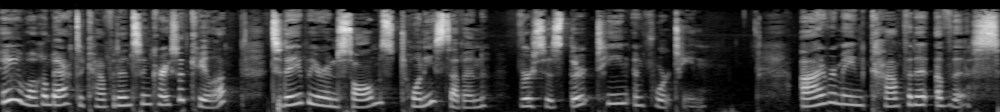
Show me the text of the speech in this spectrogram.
Hey, welcome back to Confidence in Christ with Kala. Today we are in Psalms 27, verses 13 and 14. I remain confident of this.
